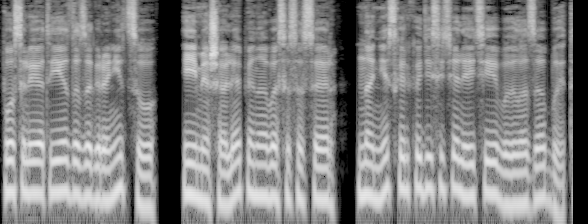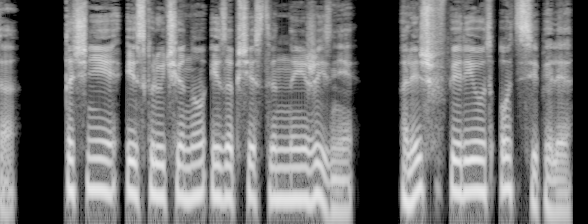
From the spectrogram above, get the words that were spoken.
После отъезда за границу имя Шаляпина в СССР на несколько десятилетий было забыто. Точнее, исключено из общественной жизни. Лишь в период оттепели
